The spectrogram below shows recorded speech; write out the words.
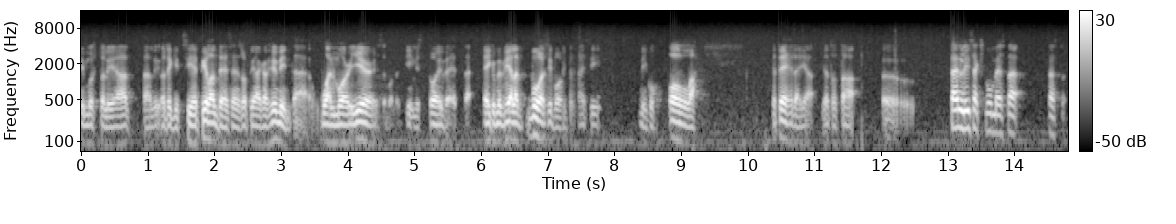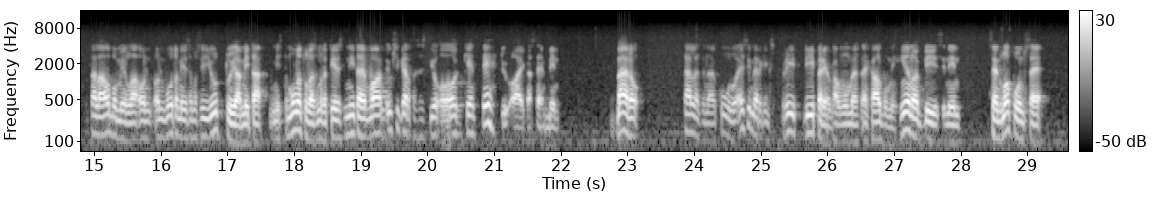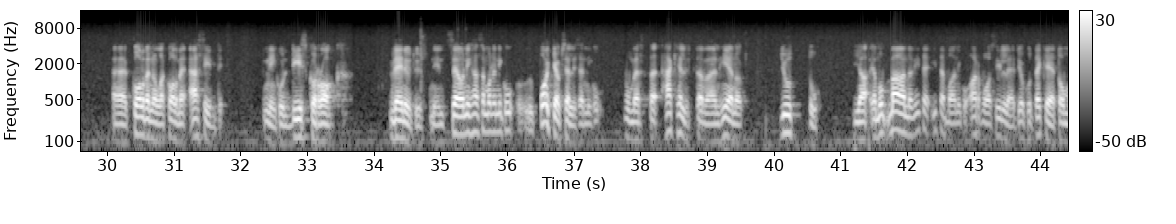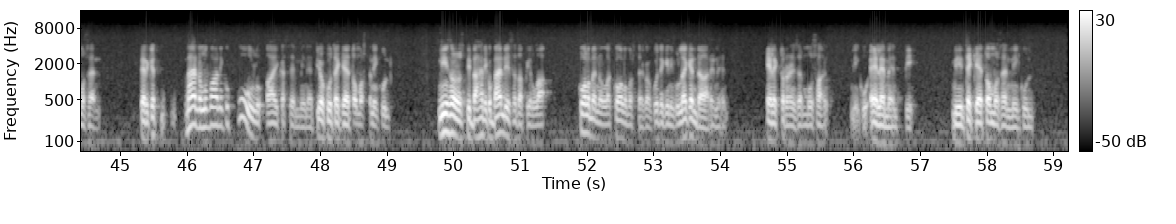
niin musta oli ihan, oli jotenkin siihen tilanteeseen sopii aika hyvin tämä One More Year, semmoinen ihmisten toive, että eikö me vielä vuosi voitaisiin niin olla ja tehdä. Ja, ja tota, tämän lisäksi mun mielestä tästä, tällä albumilla on, on muutamia semmoisia juttuja, mitä, mistä mulla tulee semmoinen fiilis, että niitä ei vaan yksinkertaisesti ole oikein tehty aikaisemmin. Mä en ole tällaisenaan kuullut. Esimerkiksi Breathe Deeper, joka on mun mielestä ehkä albumin hienoin biisi, niin sen lopun se 303 Acid niin kuin disco rock venytys, niin se on ihan semmoinen niin kuin poikkeuksellisen niin kuin mun mielestä häkellyttävän hieno juttu. Ja, ja mä annan itse vaan niin kuin arvoa sille, että joku tekee tommosen, mä en ollut vaan niin kuin kuullut aikaisemmin, että joku tekee tuommoista niin, kuin, niin sanotusti vähän niin kuin bändin setupilla 303, joka on kuitenkin niin kuin legendaarinen elektronisen musan niin kuin elementti, niin tekee tuommoisen niin kuin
